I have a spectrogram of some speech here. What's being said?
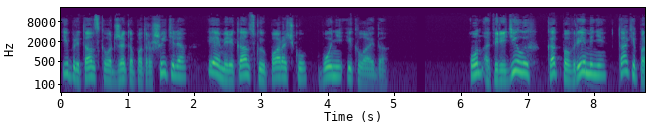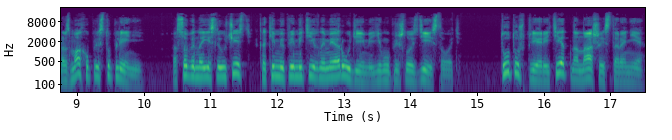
и британского Джека-потрошителя, и американскую парочку Бонни и Клайда. Он опередил их как по времени, так и по размаху преступлений, особенно если учесть, какими примитивными орудиями ему пришлось действовать. Тут уж приоритет на нашей стороне.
